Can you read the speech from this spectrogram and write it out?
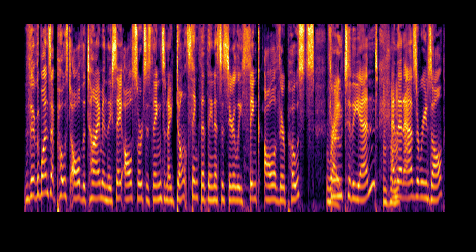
They're the ones that post all the time and they say all sorts of things, and I don't think that they necessarily think all of their posts through Right. Mm-hmm. to the end. And then as a result,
